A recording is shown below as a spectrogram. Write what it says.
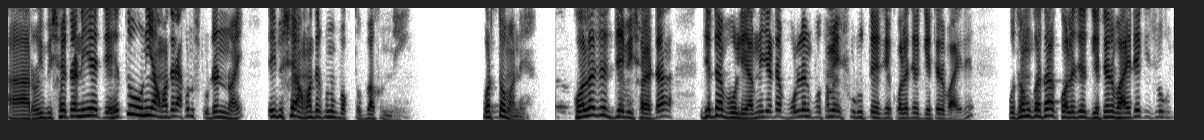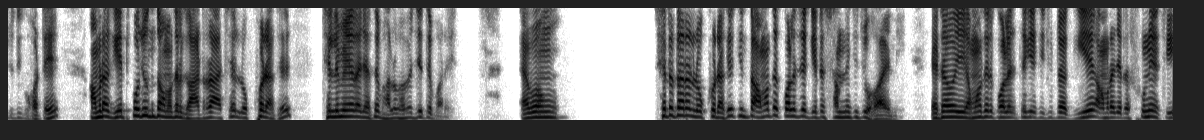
আর ওই বিষয়টা নিয়ে যেহেতু উনি আমাদের এখন স্টুডেন্ট নয়, এই বিষয়ে আমাদের কোনো বক্তব্য এখন নেই। বর্তমানে কলেজের যে বিষয়টা, যেটা বলি, আপনি যেটা বললেন প্রথমে শুরুতে যে কলেজের গেটের বাইরে প্রথম কথা, কলেজের গেটের বাইরে কিছু যদি ঘটে, আমরা গেট পর্যন্ত আমাদের গার্ডরা আছে, লক্ষ্য রাখে, ছেলেমেয়েরা যাতে ভালোভাবে যেতে পারে। এবং সেটা তারা লক্ষ্য রাখে, কিন্তু আমাদের কলেজের গেটের সামনে কিছু হয়নি। এটা ওই আমাদের কলেজ থেকে কিছুটা গিয়ে আমরা যেটা শুনেছি,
